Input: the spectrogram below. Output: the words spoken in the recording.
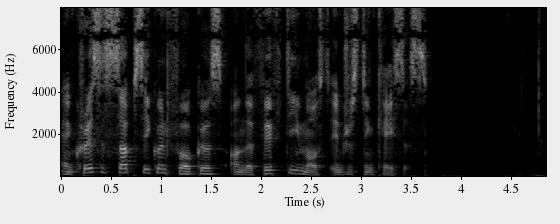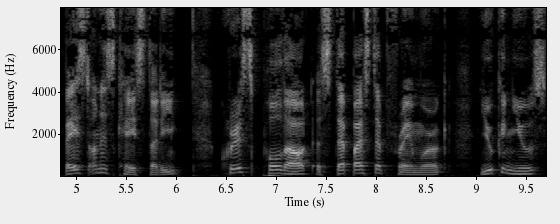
and Chris's subsequent focus on the 50 most interesting cases. Based on his case study, Chris pulled out a step by step framework you can use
